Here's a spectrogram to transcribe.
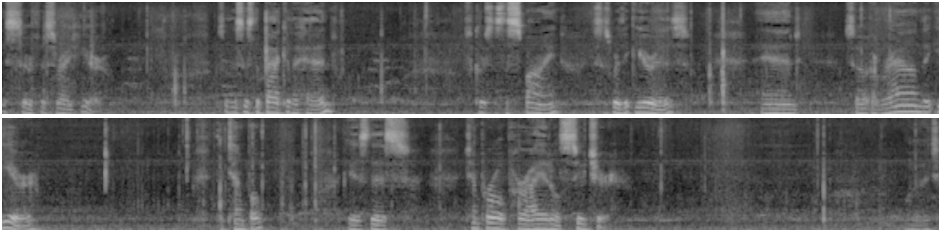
this surface right here. So this is the back of the head. of course, is the spine. This is where the ear is. And so around the ear, the temple, is this temporal parietal suture. Which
